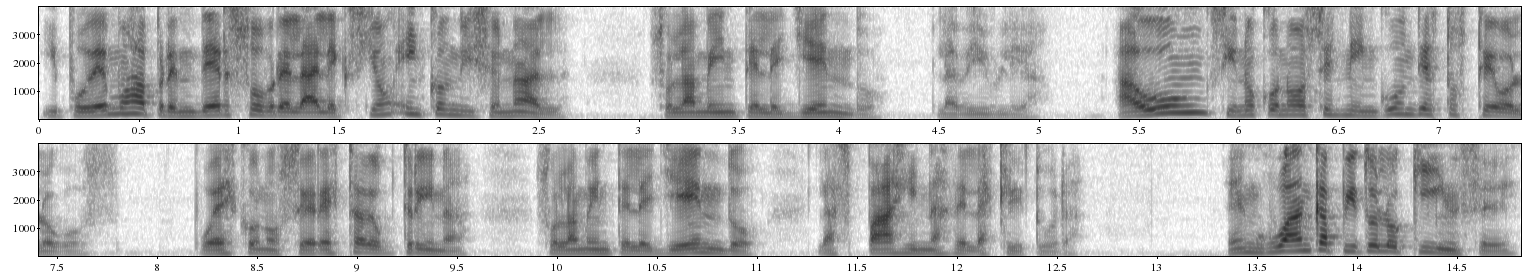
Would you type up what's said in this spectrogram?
y podemos aprender sobre la elección incondicional solamente leyendo la Biblia. Aún si no conoces ningún de estos teólogos, puedes conocer esta doctrina solamente leyendo las páginas de la Escritura. En Juan capítulo 15,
